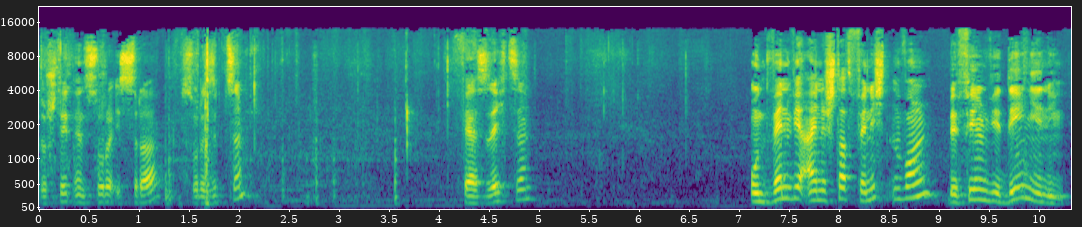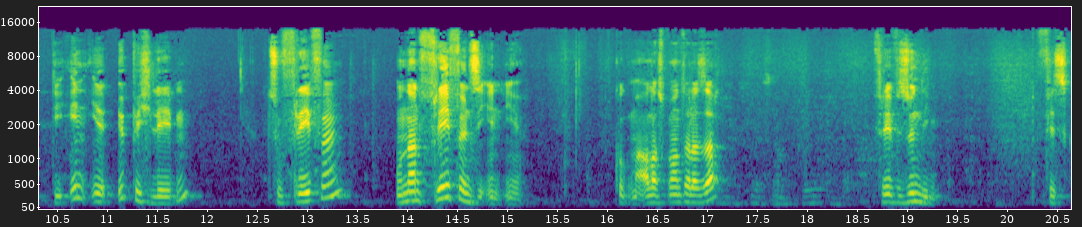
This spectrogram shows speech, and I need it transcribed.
So steht in Surah Isra, Surah 17, Vers 16. Und wenn wir eine Stadt vernichten wollen, befehlen wir denjenigen, die in ihr üppig leben, zu freveln und dann freveln sie in ihr. Guck mal, Allah sagt, Frevel sündigen. Fisk.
